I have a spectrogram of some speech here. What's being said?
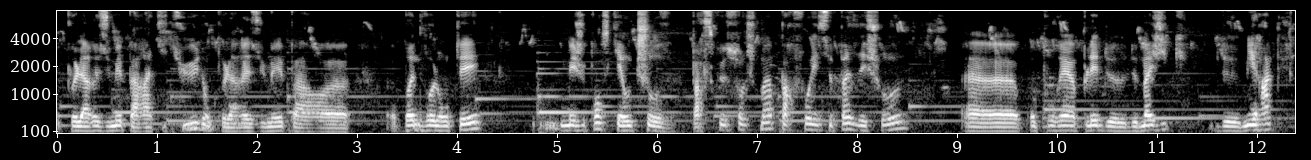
On peut la résumer par attitude, on peut la résumer par euh, bonne volonté, mais je pense qu'il y a autre chose. Parce que sur le chemin, parfois, il se passe des choses qu'on pourrait appeler de, de magique, de miracle,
